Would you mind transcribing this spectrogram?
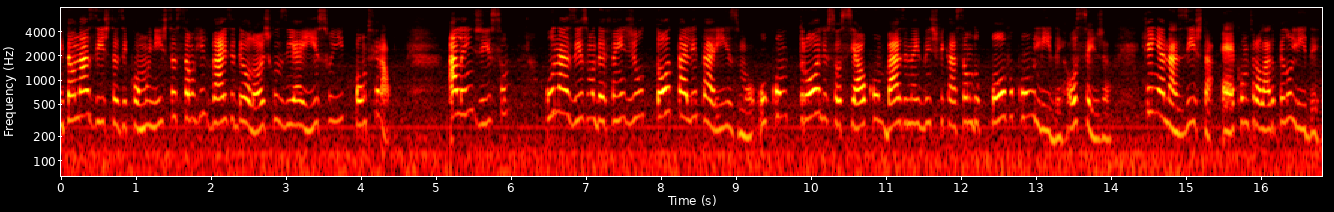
Então, nazistas e comunistas são rivais ideológicos e é isso e ponto final. Além disso, o nazismo defende o totalitarismo, o controle social com base na identificação do povo com o líder. Ou seja, quem é nazista é controlado pelo líder,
